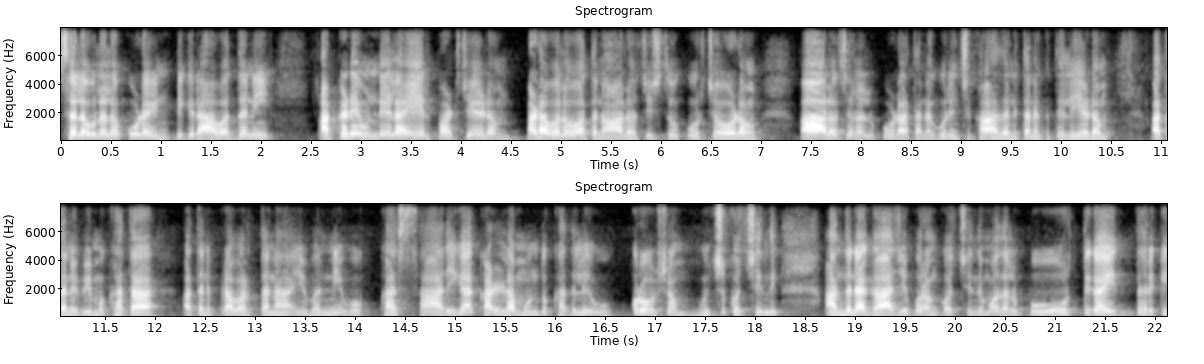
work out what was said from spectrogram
సెలవులలో కూడా ఇంటికి రావద్దని అక్కడే ఉండేలా ఏర్పాటు చేయడం పడవలో అతను ఆలోచిస్తూ కూర్చోవడం ఆ ఆలోచనలు కూడా తన గురించి కాదని తనకు తెలియడం అతని విముఖత అతని ప్రవర్తన ఇవన్నీ ఒక్కసారిగా కళ్ళ ముందు కదిలి ఉక్రోషం ముంచుకొచ్చింది. అందున గాజీపురంకి వచ్చింది మొదలు పూర్తిగా ఇద్దరికి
